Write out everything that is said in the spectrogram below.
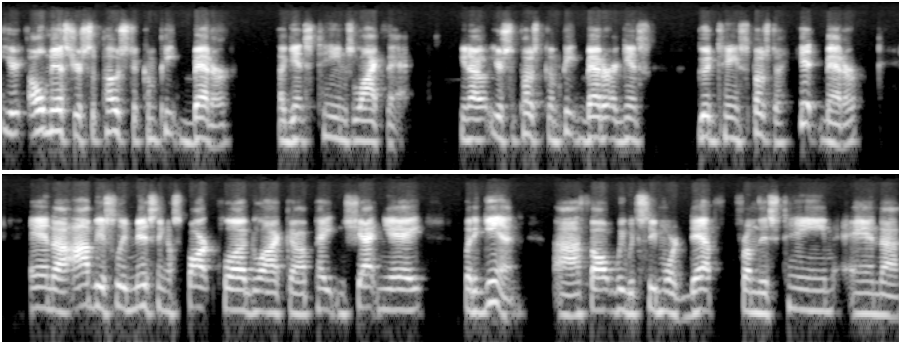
you're, Ole Miss, you're supposed to compete better against teams like that. You know, you're supposed to compete better against good teams, supposed to hit better. And uh, obviously missing a spark plug like uh, Peyton Chatagnier. But again, I thought we would see more depth from this team. And uh,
